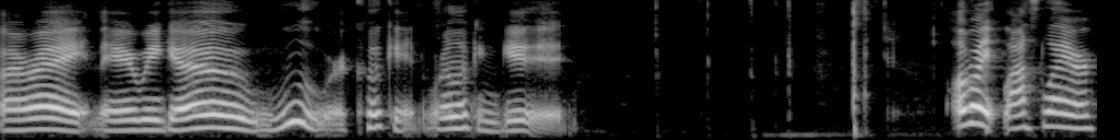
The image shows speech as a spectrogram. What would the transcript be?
Alright, there we go. Ooh, we're cooking. We're looking good. Alright, last layer.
